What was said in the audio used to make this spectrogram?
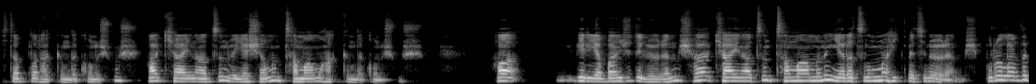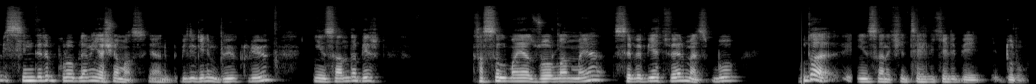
kitaplar hakkında konuşmuş, ha kainatın ve yaşamın tamamı hakkında konuşmuş. Ha bir yabancı dil öğrenmiş, ha kainatın tamamının yaratılma hikmetini öğrenmiş. Buralarda bir sindirim problemi yaşamaz. Yani bilginin büyüklüğü insanda bir kasılmaya, zorlanmaya sebebiyet vermez. Bu bu da insan için tehlikeli bir durum.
